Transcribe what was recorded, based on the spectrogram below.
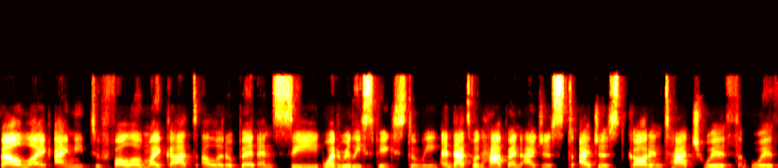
felt like I need to follow my gut a little bit and see what really speaks to me. And that's what happened. I just I just got in touch with with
